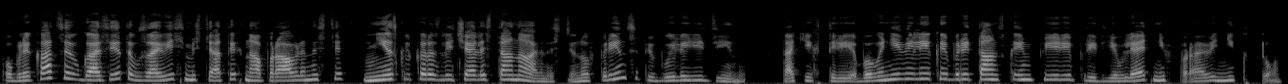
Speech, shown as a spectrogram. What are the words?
Публикации в газетах в зависимости от их направленности несколько различались тональностью, но в принципе были едины. Таких требований Великой Британской империи предъявлять не вправе никто.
